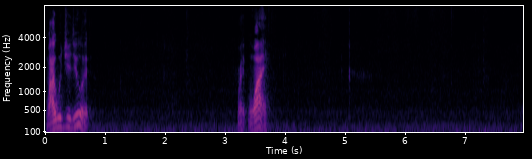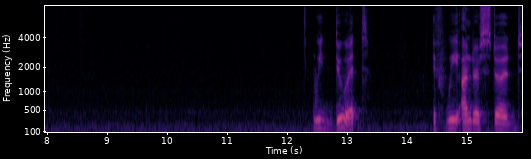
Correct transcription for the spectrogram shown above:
Why would you do it? Right? Why? We do it if we understood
